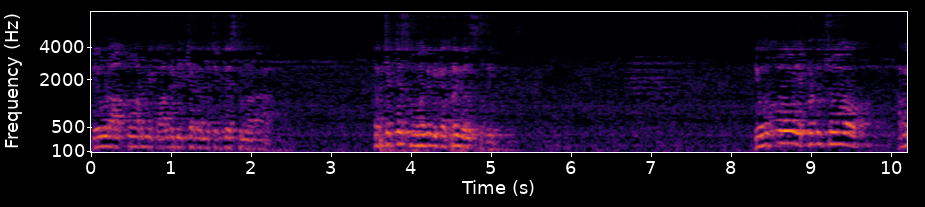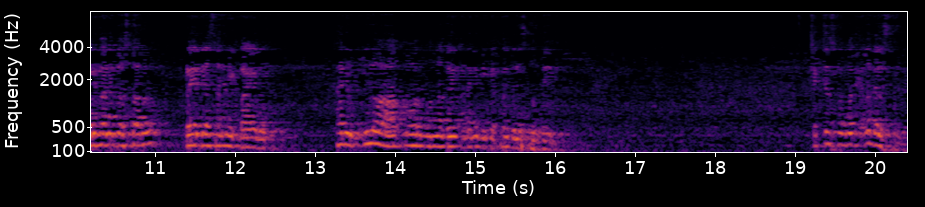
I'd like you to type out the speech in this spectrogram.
దేవుడు ఆత్మవారు మీకు ఆల్రెడీ ఇచ్చాడని చెక్ చేసుకున్నారా? మరి చెక్ చేసుకోకపోతే మీకు ఎప్పుడే తెలుస్తుంది. ఎవరో ఎక్కడి నుంచో అమెరికా నుంచి వస్తారు ప్రేయర్ చేస్తాను మీకు బాగా కానీ ఇందులో ఆత్మవరం ఉన్నది అనేది మీకు ఎప్పుడు తెలుస్తుంది. చెక్ చేసుకోకపోతే ఎలా తెలుస్తుంది?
